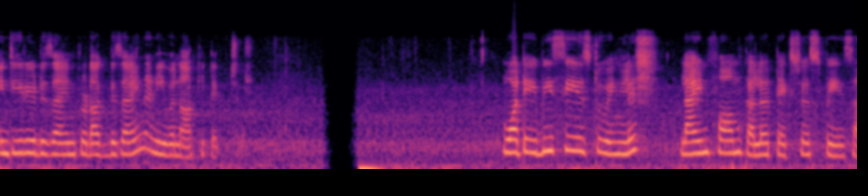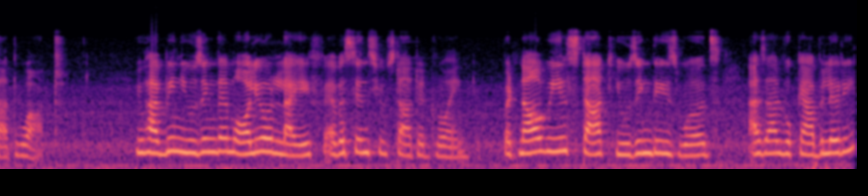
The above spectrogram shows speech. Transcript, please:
interior design, product design, and even architecture. What ABC is to English, line, form, color, texture, space are to art. You have been using them all your life ever since you started drawing. But now we'll start using these words as our vocabulary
